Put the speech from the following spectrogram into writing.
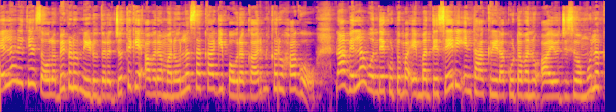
ಎಲ್ಲ ರೀತಿಯ ಸೌಲಭ್ಯಗಳು ನೀಡುವುದರ ಜೊತೆಗೆ ಅವರ ಮನೋಲ್ಲಾಸಕ್ಕಾಗಿ ಪೌರ ಕಾರ್ಮಿಕರು ಹಾಗೂ ನಾವೆಲ್ಲ ಒಂದೇ ಕುಟುಂಬ ಎಂಬಂತೆ ಸೇರಿ ಇಂತಹ ಕ್ರೀಡಾಕೂಟವನ್ನು ಆಯೋಜಿಸುವ ಮೂಲಕ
